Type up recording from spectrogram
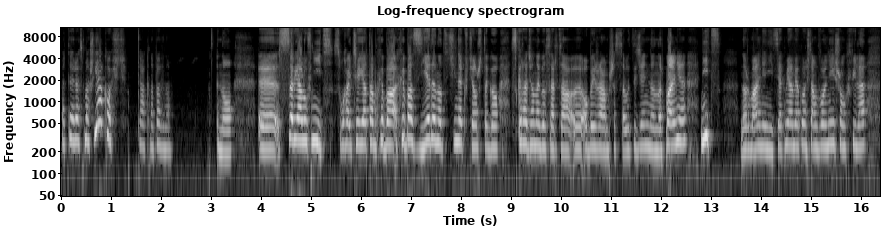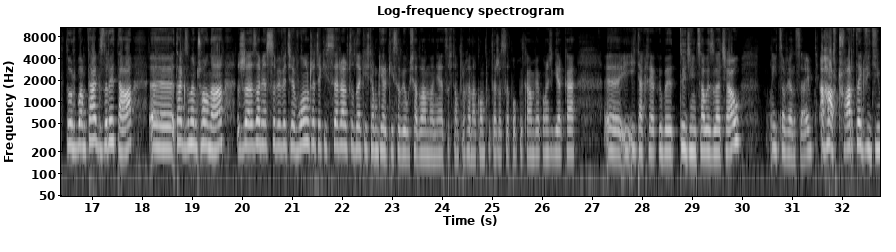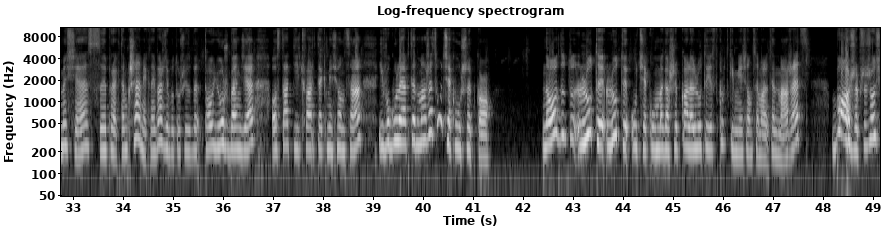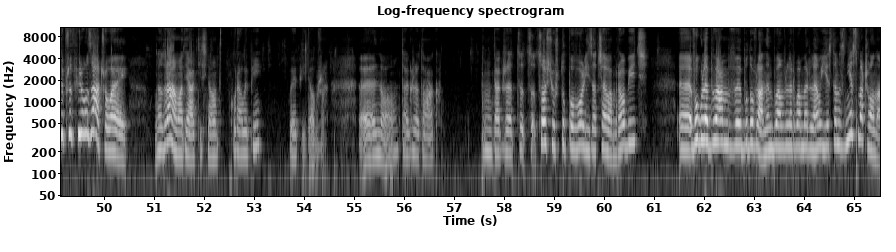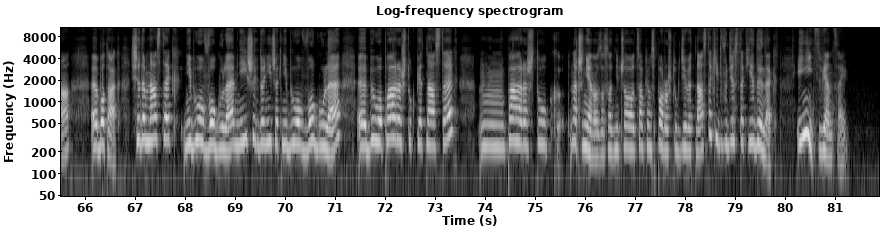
A teraz masz jakość. Tak, na pewno. No, e, z serialów nic. Słuchajcie, ja tam chyba, chyba z jeden odcinek wciąż tego skradzionego serca e, obejrzałam przez cały tydzień. No normalnie nic. Normalnie nic. Jak miałam jakąś tam wolniejszą chwilę, to już byłam tak zryta, e, tak zmęczona, że zamiast sobie, wiecie, włączać jakiś serial, to do jakiejś tam gierki sobie usiadłam, no nie, coś tam trochę na komputerze sobie popykałam w jakąś gierkę i, i tak jakby tydzień cały zleciał. I co więcej? Aha, w czwartek widzimy się z projektem Krzem, jak najbardziej, bo to już, jest, to już będzie ostatni czwartek miesiąca i w ogóle jak ten marzec uciekł szybko. No, luty, luty uciekł mega szybko, ale luty jest krótkim miesiącem, ale ten marzec? Boże, przecież on się przed chwilą zaczął, ej. No dramat jakiś, no. Kura łypi? Łypi, dobrze. E, No, także tak. Mm, Także to, co, coś już tu powoli zaczęłam robić. E, W ogóle byłam w budowlanym, byłam w Leroy Merlin i jestem zniesmaczona, e, bo tak, siedemnastek nie było w ogóle, mniejszych doniczek nie było w ogóle, e, było parę sztuk piętnastek, mm, parę sztuk, znaczy nie no, zasadniczo całkiem sporo sztuk dziewiętnastek i dwudziestek jedynek i nic więcej.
